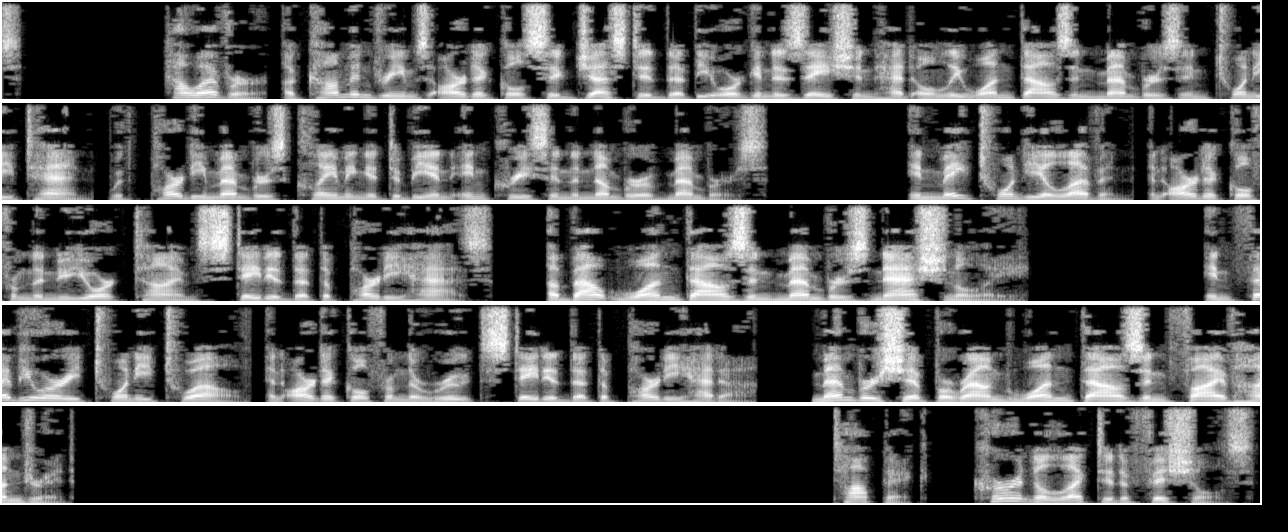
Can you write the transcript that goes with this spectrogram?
However, a Common Dreams article suggested that the organization had only 1,000 members in 2010, with party members claiming it to be an increase in the number of members. In May 2011, an article from The New York Times stated that the party has about 1,000 members nationally. In February 2012, an article from The Root stated that the party had a membership around 1,500. Current elected officials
